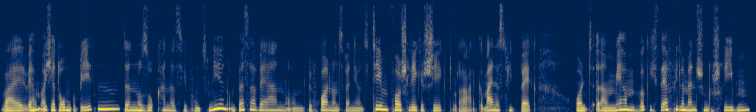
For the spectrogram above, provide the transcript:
weil wir haben euch ja darum gebeten, denn nur so kann das hier funktionieren und besser werden. Und wir freuen uns, wenn ihr uns Themenvorschläge schickt oder allgemeines Feedback. Und ähm, mir haben wirklich sehr viele Menschen geschrieben,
